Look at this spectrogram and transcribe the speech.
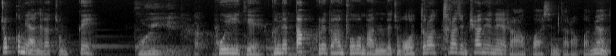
조금이 아니라 좀 꽤 보이기에도 딱. 보이게. 근데 딱 그래도 한 두 번 봤는데 좀 어, 틀어, 틀어진 편이네 라고 하신다라고 하면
